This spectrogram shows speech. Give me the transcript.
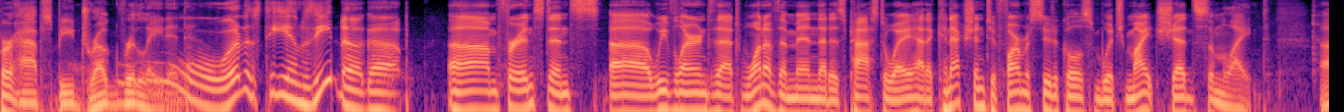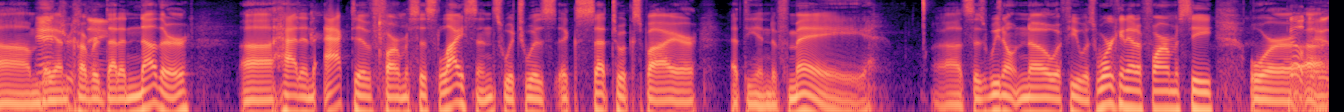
perhaps be drug related. What is TMZ dug up? Um, for instance, uh, we've learned that one of the men that has passed away had a connection to pharmaceuticals, which might shed some light. Um, they uncovered that another uh, had an active pharmacist license, which was ex- set to expire at the end of May. Uh, says we don't know if he was working at a pharmacy or uh,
